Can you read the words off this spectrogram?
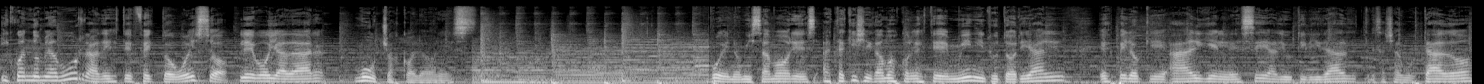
y cuando me aburra de este efecto hueso le voy a dar muchos colores. Bueno mis amores, hasta aquí llegamos con este mini tutorial. Espero que a alguien les sea de utilidad, que les haya gustado.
